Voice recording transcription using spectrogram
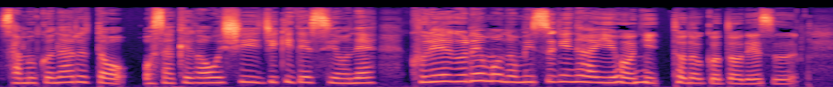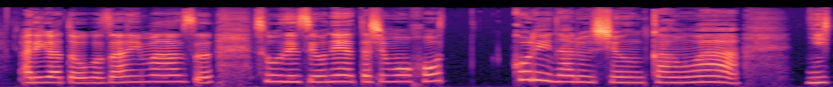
寒くなるとお酒が美味しい時期ですよね。くれぐれも飲みすぎないようにとのことです。ありがとうございます。そうですよね。私もほっこりなる瞬間は、日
